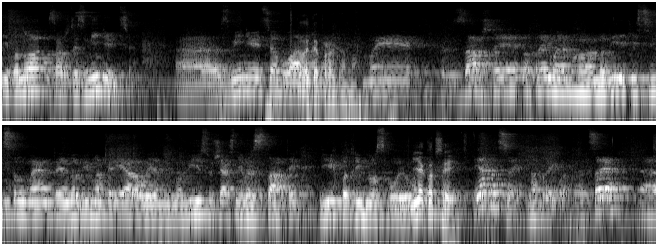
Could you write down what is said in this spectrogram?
І воно завжди змінюється. Е, Змінюється обладнання. Пройдемо. Ми завжди отримуємо нові якісь інструменти, нові матеріали, нові сучасні верстати. Їх потрібно освоювати. Як оцей? Як оцей, наприклад. Це е,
